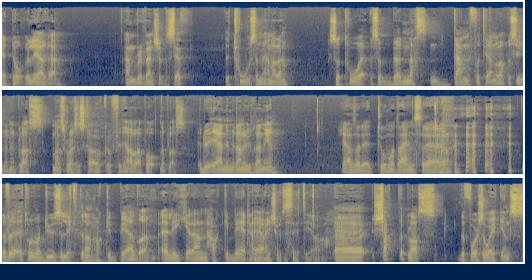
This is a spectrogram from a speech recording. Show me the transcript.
er dårligere enn Revenge of the Sith, det er to som mener det, så, tror jeg, så bør nesten den fortjene å være på syvendeplass, mens Rise of Skywalker fortjener å være på åttendeplass. Er du enig med den utregningen? ja, altså det er to mot én, så det er, Ja, Jeg tror det var du som likte den hakket bedre. jeg liker den hakket bedre enn Ja. City. Ja. Eh, sjetteplass The Force Awakens.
